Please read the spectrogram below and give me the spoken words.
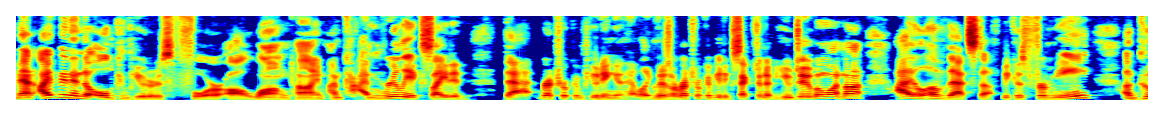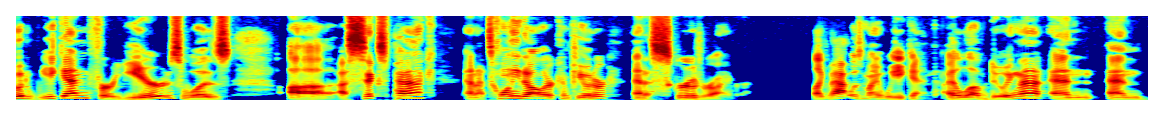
Man, I've been into old computers for a long time. I'm, I'm really excited that retro computing, like there's a retro computing section of YouTube and whatnot. I love that stuff because for me, a good weekend for years was uh, a six pack and a $20 computer and a screwdriver. Like that was my weekend. I love doing that and, and,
